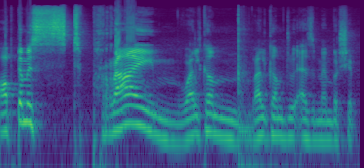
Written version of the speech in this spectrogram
optimist prime welcome welcome to as membership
